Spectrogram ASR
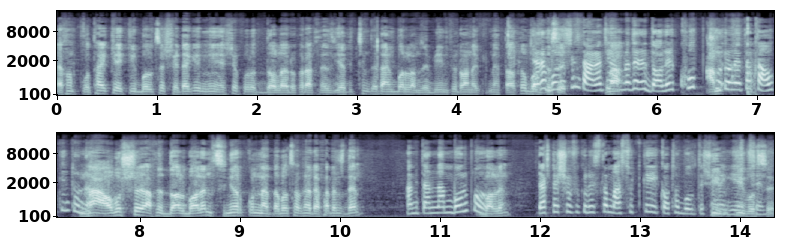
এখন কোথায় কে কি বলছে সেটাকে নিয়ে এসে পুরো দলের উপর আপনি ইয়ে দিচ্ছেন যেটা আমি বললাম যে বিএনপির অনেক নেতা তো যারা বলতেছে। তারা যে আপনাদের দলের খুব ছোট নেতা তাও কিন্তু না। অবশ্যই আপনি দল বলেন সিনিয়র কোন নেতা বলছে আপনি রেফারেন্স দেন। আমি তার নাম বলব? বলেন। ডাক্তার শফিকুল ইসলাম মাসুদকে এই কথা বলতে শুনে বলছে?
